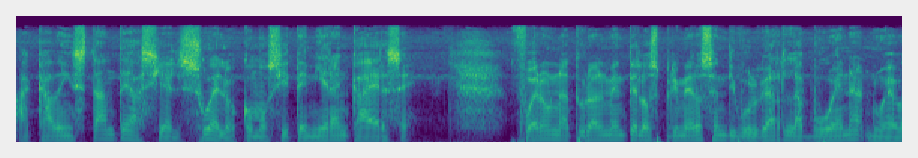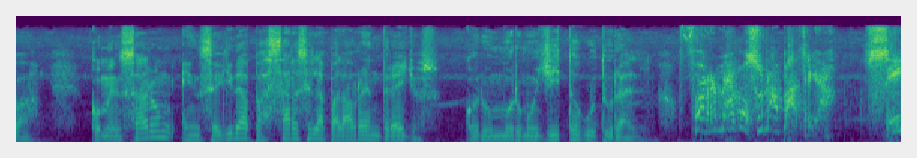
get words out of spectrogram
a cada instante hacia el suelo como si temieran caerse. Fueron naturalmente los primeros en divulgar la buena nueva. Comenzaron enseguida a pasarse la palabra entre ellos, con un murmullito gutural. ¡Formemos una patria! ¿Sí?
